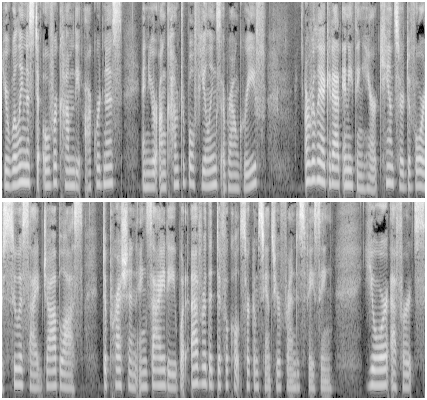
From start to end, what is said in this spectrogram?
your willingness to overcome the awkwardness and your uncomfortable feelings around grief. Or really, I could add anything here cancer, divorce, suicide, job loss, depression, anxiety, whatever the difficult circumstance your friend is facing, your efforts,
